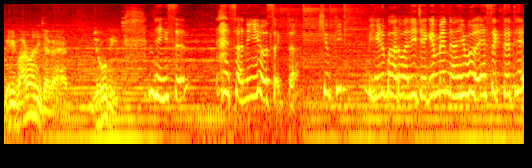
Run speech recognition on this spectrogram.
भीड़ भाड़ वाली जगह है जुहू बीच नहीं सर ऐसा नहीं हो सकता क्योंकि भीड़ भाड़ वाली जगह में ना ही वो रह सकते थे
